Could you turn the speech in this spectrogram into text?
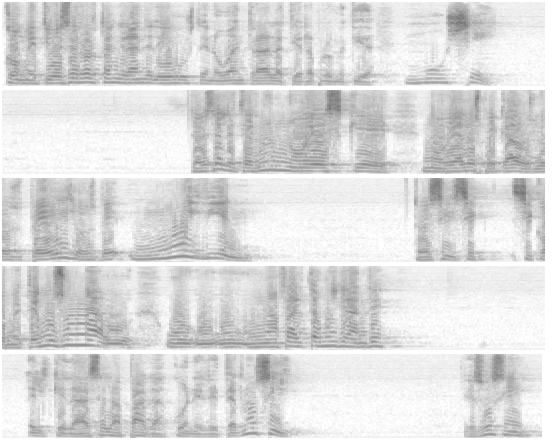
cometió ese error tan grande, le dijo, usted no va a entrar a la tierra prometida. Moshe. Entonces el Eterno no es que no vea los pecados, los ve y los ve muy bien. Entonces, si, si, cometemos una, una falta muy grande, el que la hace la paga. Con el Eterno sí. Eso sí.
